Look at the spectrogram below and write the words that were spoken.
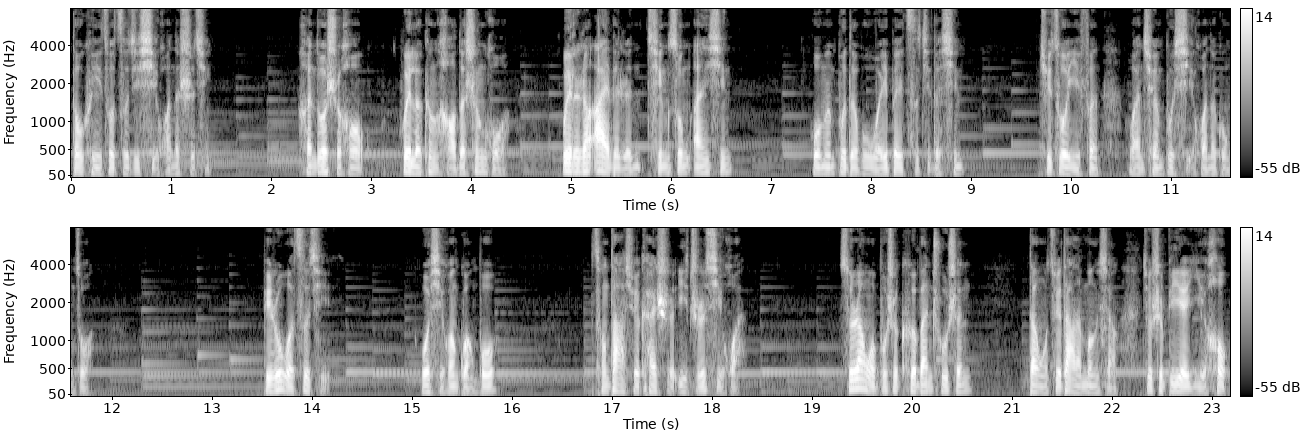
都可以做自己喜欢的事情。很多时候，为了更好的生活，为了让爱的人轻松安心，我们不得不违背自己的心，去做一份完全不喜欢的工作。比如我自己，我喜欢广播，从大学开始一直喜欢。虽然我不是科班出身，但我最大的梦想就是毕业以后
